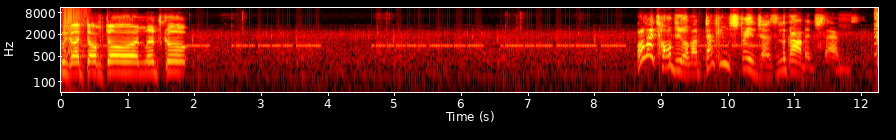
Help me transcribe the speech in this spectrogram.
We got dumped on. Let's go. What have I told you about dunking strangers in the garbage stands?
